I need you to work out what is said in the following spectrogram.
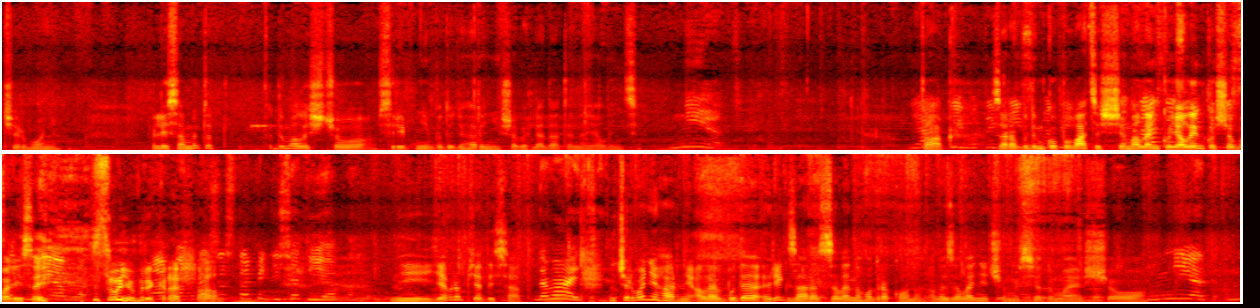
Червоні. Аліса, ми тут подумали, що срібні будуть гарніше виглядати на ялинці. Нет. Так, Яркий вот такие, Зараз будемо смотри. купувати ще маленьку ялинку, щоб 150 Аліса свою прикрашала. раз 150 евро. Ні, євро 50. Давайте. Ну, червоні гарні, але буде рік зараз зеленого дракона. Але зелені чомусь, я думаю, що. Нет, ну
